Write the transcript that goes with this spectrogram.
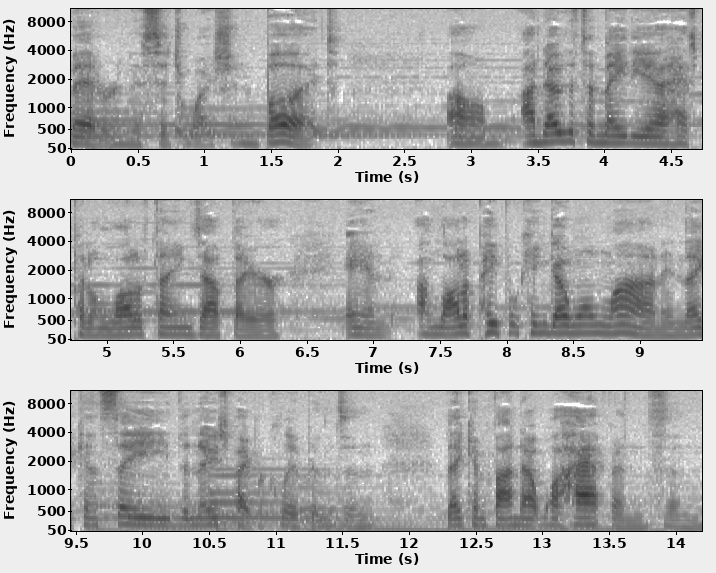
better in this situation. But um, I know that the media has put a lot of things out there and a lot of people can go online and they can see the newspaper clippings and they can find out what happens and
